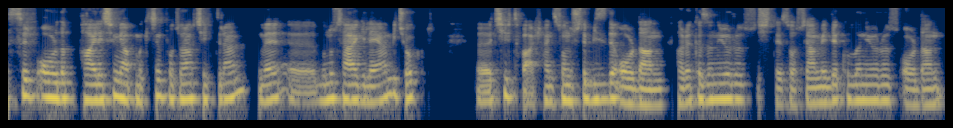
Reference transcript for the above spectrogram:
sırf orada paylaşım yapmak için fotoğraf çektiren ve e, bunu sergileyen birçok çift var. Hani sonuçta biz de oradan para kazanıyoruz, işte sosyal medya kullanıyoruz, oradan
